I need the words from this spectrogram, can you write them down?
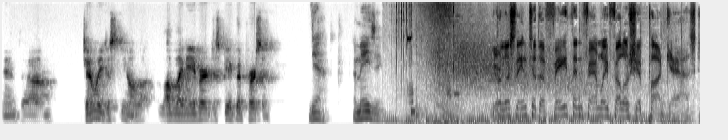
and um, generally just, you know, love thy neighbor, just be a good person. Yeah. Amazing. You're listening to the Faith and Family Fellowship Podcast.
